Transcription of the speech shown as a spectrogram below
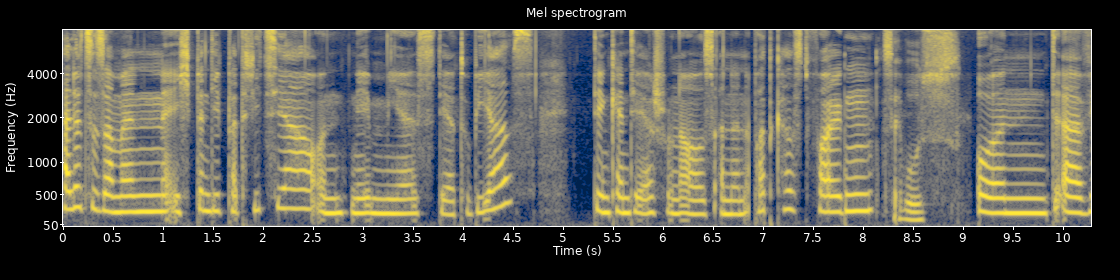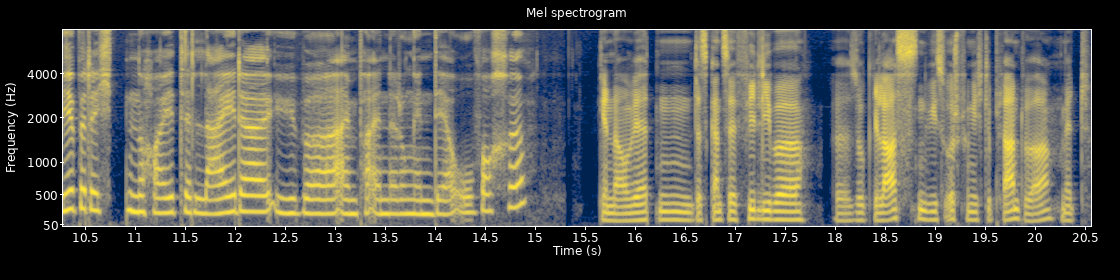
Hallo zusammen, ich bin die Patricia und neben mir ist der Tobias. Den kennt ihr ja schon aus anderen Podcast-Folgen. Servus. Und äh, wir berichten heute leider über ein paar Änderungen der O-Woche. Genau, wir hätten das Ganze viel lieber äh, so gelassen, wie es ursprünglich geplant war, mit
